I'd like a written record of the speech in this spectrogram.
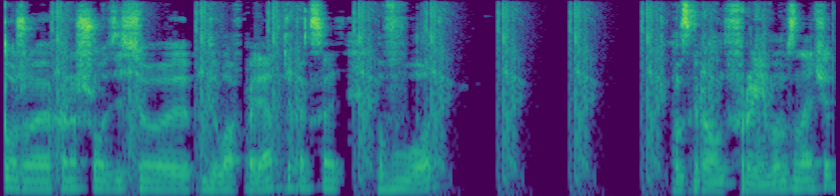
Тоже хорошо, здесь все дела в порядке, так сказать. Вот с граундфреймом, значит.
